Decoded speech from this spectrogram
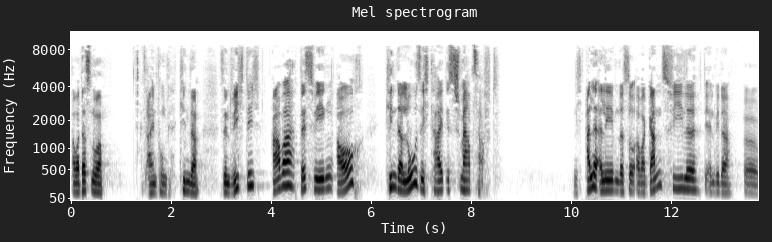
Aber das nur als ein Punkt. Kinder sind wichtig, aber deswegen auch Kinderlosigkeit ist schmerzhaft. Nicht alle erleben das so, aber ganz viele, die entweder äh,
